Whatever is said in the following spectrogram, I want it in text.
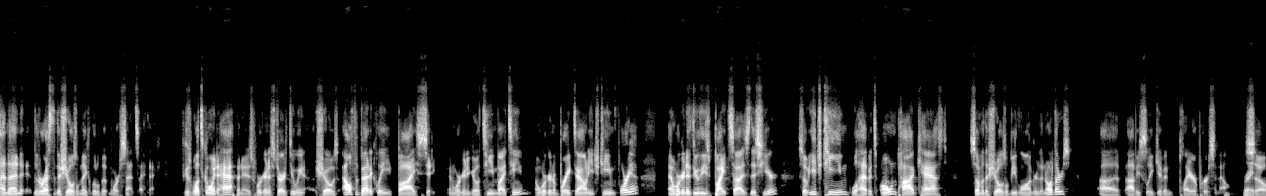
and then the rest of the shows will make a little bit more sense, I think. Because what's going to happen is we're going to start doing shows alphabetically by city, and we're going to go team by team, and we're going to break down each team for you, and we're going to do these bite size this year. So each team will have its own podcast. Some of the shows will be longer than others, uh, obviously given player personnel. Right. So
